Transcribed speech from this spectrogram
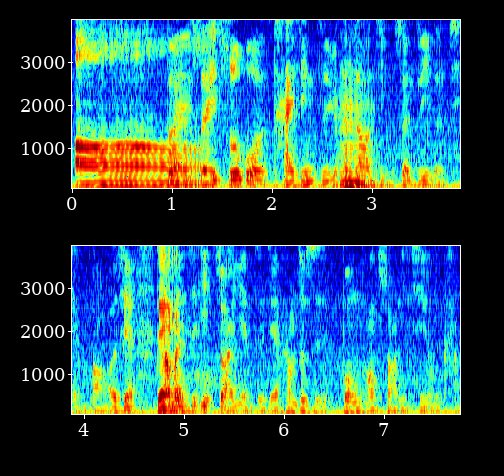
哦，对，所以出国开心之余，还是要谨慎自己的钱包，而且他们是一转眼之间，他们就是疯狂刷你信用卡，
